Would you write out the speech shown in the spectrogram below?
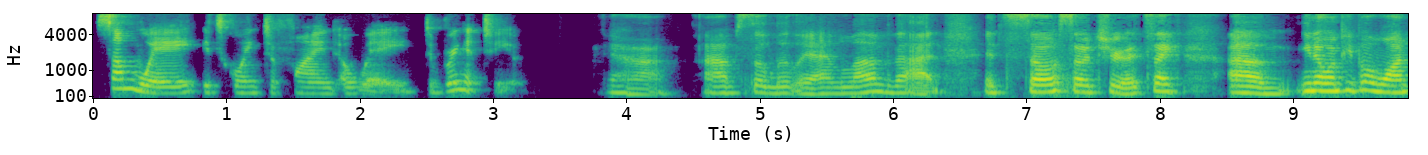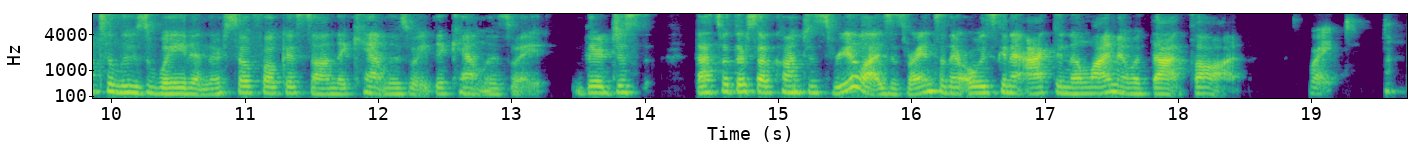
some way it's going to find a way to bring it to you. Yeah Absolutely. I love that. It's so, so true. It's like, um, you know, when people want to lose weight and they're so focused on they can't lose weight, they can't lose weight. They're just, that's what their subconscious realizes, right? And so they're always going to act in alignment with that thought. Right.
